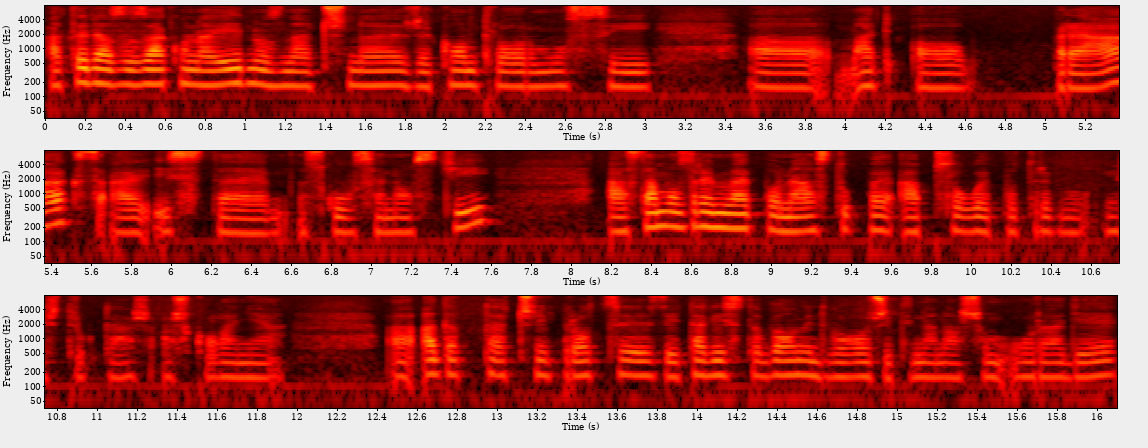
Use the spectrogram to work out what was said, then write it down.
A teda zo zákona je jednoznačné, že kontrolór musí uh, mať uh, prax a isté skúsenosti a samozrejme po nástupe absolvuje potrebnú inštruktáž a školenia. A adaptačný proces je takisto veľmi dôležitý na našom úrade,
